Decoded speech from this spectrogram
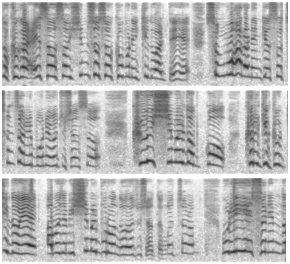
또 그가 애써서 힘써서 그분이 기도할 때에 성부 하나님께서 천사를 보내어 주셔서 그 힘을 돕고 그렇게 그 기도에 아버님이 힘을 불어 넣어 주셨던 것처럼 우리 예수님도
